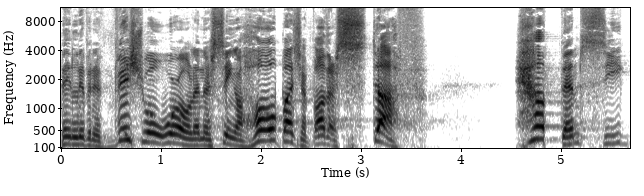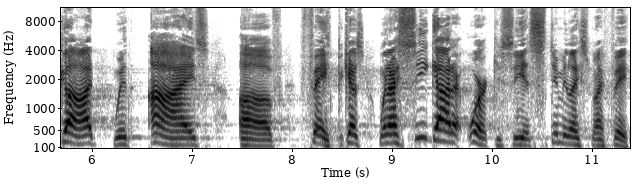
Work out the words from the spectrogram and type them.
They live in a visual world and they're seeing a whole bunch of other stuff. Help them see God with eyes of faith. Because when I see God at work, you see, it stimulates my faith.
